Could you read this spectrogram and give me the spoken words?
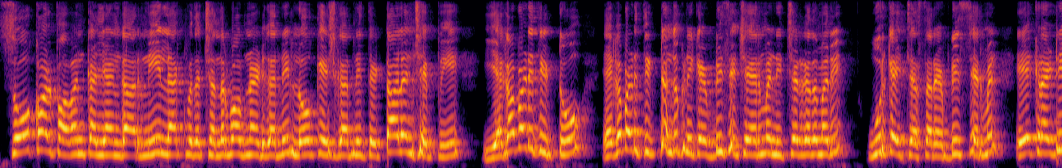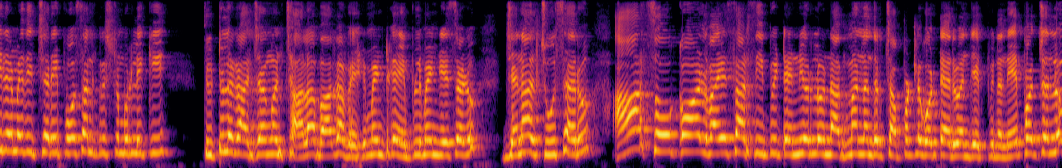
సోకాల్ పవన్ కళ్యాణ్ గారిని లేకపోతే చంద్రబాబు నాయుడు గారిని లోకేష్ గారిని తిట్టాలని చెప్పి ఎగబడి తిట్టు ఎగబడి తిట్టేందుకు నీకు ఎఫ్డీసీ చైర్మన్ ఇచ్చారు కదా మరి? ఊరికే ఇచ్చేస్తారు ఎఫ్డీసీ చైర్మన్ ఏ క్రైటీరియా మీద ఇచ్చారు ఈ పోసాని కృష్ణమురళికి? తిట్టుల రాజ్యాంగం చాలా బాగా వెహిమెంట్గా ఇంప్లిమెంట్ చేశాడు. జనాలు చూశారు. ఆ సో కాల్డ్ వైఎస్ఆర్సీపీ టెన్యూర్లో ఉన్న అభిమానులందరూ చప్పట్లు కొట్టారు అని చెప్పిన నేపథ్యంలో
